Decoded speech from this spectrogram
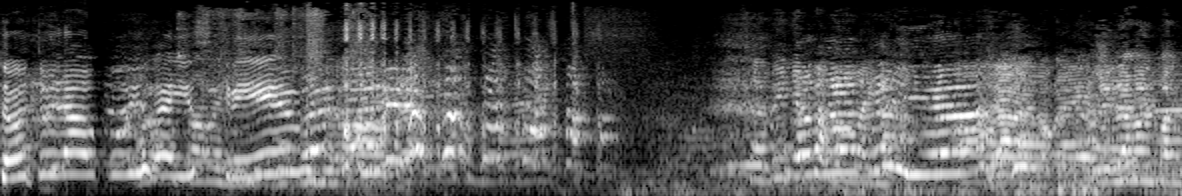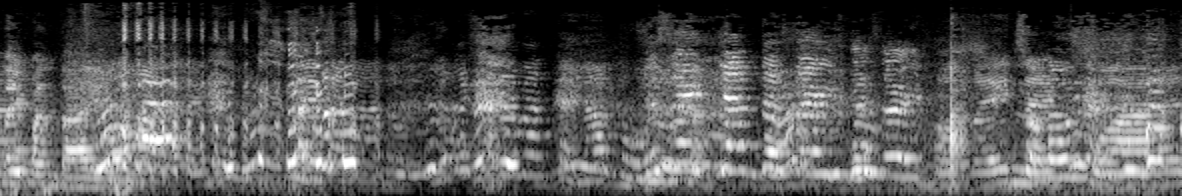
So, ito na po yung ice cream. Sabi niya pa ako kayo. Yan, okay. Kailangan pantay-pantay. Dessert yan! Dessert! Dessert! Okay, next one.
